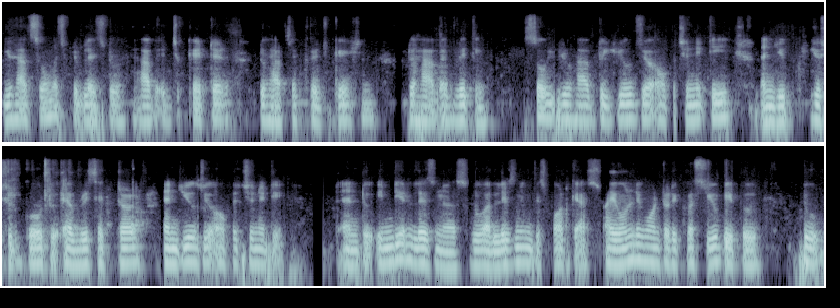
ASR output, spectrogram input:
You have so much privilege to have educated, to have sex education, to have everything. So you have to use your opportunity and you, you should go to every sector and use your opportunity and to Indian listeners who are listening this podcast, I only want to request you people to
